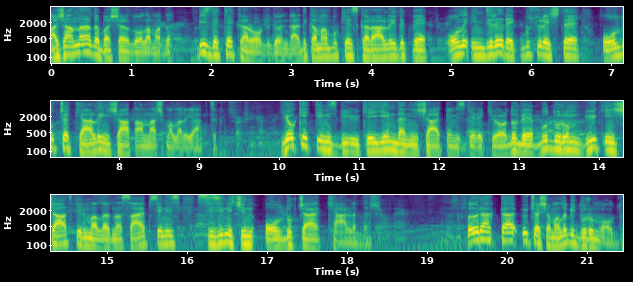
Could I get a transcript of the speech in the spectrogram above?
Ajanlar da başarılı olamadı. Biz de tekrar ordu gönderdik ama bu kez kararlıydık ve onu indirerek bu süreçte oldukça karlı inşaat anlaşmaları yaptık. Yok ettiğimiz bir ülkeyi yeniden inşa etmemiz gerekiyordu ve bu durum büyük inşaat firmalarına sahipseniz sizin için oldukça karlıdır. Irak'ta üç aşamalı bir durum oldu.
